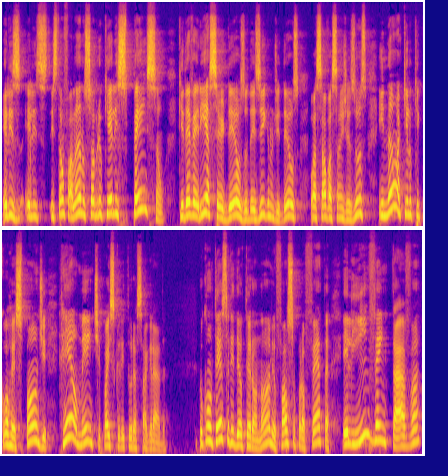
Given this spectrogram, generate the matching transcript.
Eles, eles estão falando sobre o que eles pensam que deveria ser Deus, o desígnio de Deus ou a salvação em Jesus, e não aquilo que corresponde realmente com a Escritura Sagrada. No contexto de Deuteronômio, o falso profeta, ele inventava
